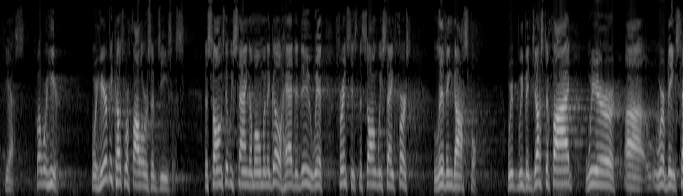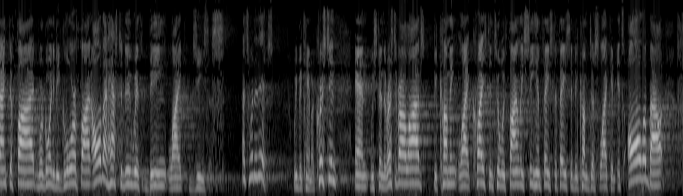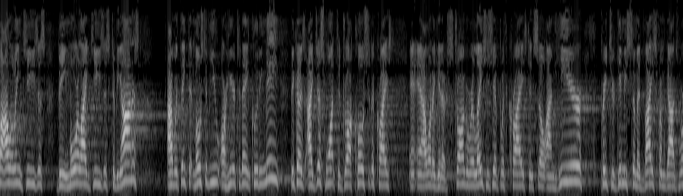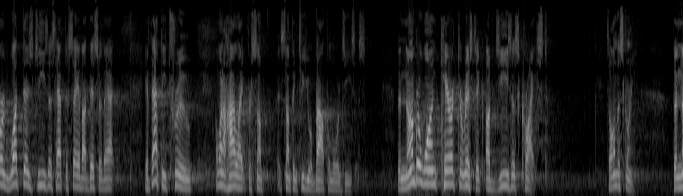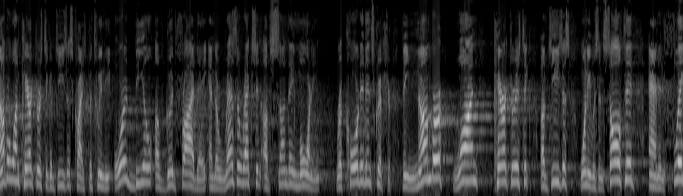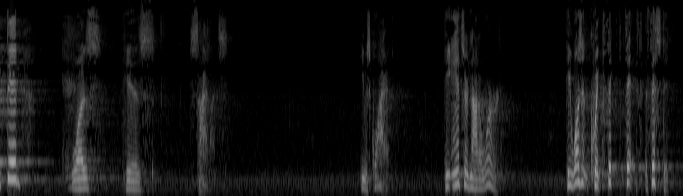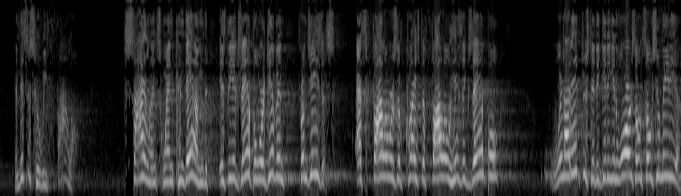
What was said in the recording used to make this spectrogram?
Yes. That's why we're here. We're here because we're followers of Jesus. The songs that we sang a moment ago had to do with, for instance, the song we sang first, Living Gospel. we have been justified. We're, uh, we're being sanctified. We're going to be glorified. All that has to do with being like Jesus. That's what it is. We became a Christian and we spend the rest of our lives becoming like Christ until we finally see Him face to face and become just like Him. It's all about following Jesus, being more like Jesus. To be honest, I would think that most of you are here today, including me, because I just want to draw closer to Christ and, and I want to get a stronger relationship with Christ. And so I'm here. Preacher, give me some advice from God's Word. What does Jesus have to say about this or that? If that be true, I want to highlight for some, something to you about the Lord Jesus. The number one characteristic of Jesus Christ. It's on the screen. The number one characteristic of Jesus Christ between the ordeal of Good Friday and the resurrection of Sunday morning recorded in Scripture. The number one characteristic of Jesus when he was insulted and inflicted was his silence. He was quiet. He answered not a word. He wasn't quick fisted. And this is who we follow. Silence when condemned is the example we're given from Jesus. As followers of Christ, to follow his example, we're not interested in getting in wars on social media.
